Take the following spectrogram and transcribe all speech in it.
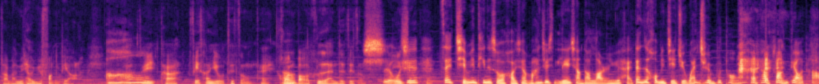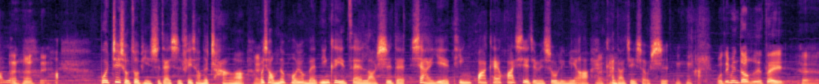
他把那条鱼放掉了。哦，所以他非常有这种哎环保自然的这种、哦。是，我觉得在前面听的时候，好像马上就联想到《老人与海》，但是后面结局完全不同，他放掉它了。嗯、对，好。不过这首作品实在是非常的长啊！哎、我想我们的朋友们，您可以在老师的《夏夜听花开花谢》这本书里面啊，看到这首诗。嗯、我这边倒是在呃，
